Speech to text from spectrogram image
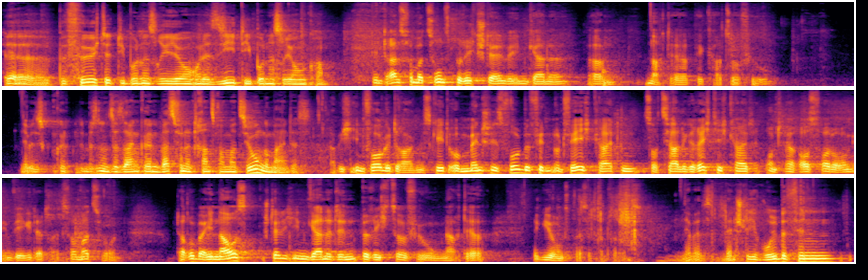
äh, befürchtet die Bundesregierung oder sieht die Bundesregierung kommen? Den Transformationsbericht stellen wir Ihnen gerne ähm, nach der PK zur Verfügung. Ja, Sie müssen uns ja sagen können, was für eine Transformation gemeint ist. Habe ich Ihnen vorgetragen. Es geht um menschliches Wohlbefinden und Fähigkeiten, soziale Gerechtigkeit und Herausforderungen im Wege der Transformation. Darüber hinaus stelle ich Ihnen gerne den Bericht zur Verfügung nach der Regierungspressekonferenz. Ja, aber das menschliche Wohlbefinden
